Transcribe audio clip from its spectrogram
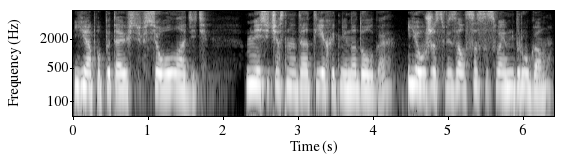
я попытаюсь все уладить. Мне сейчас надо отъехать ненадолго. Я уже связался со своим другом».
